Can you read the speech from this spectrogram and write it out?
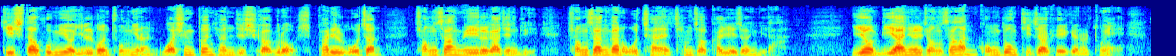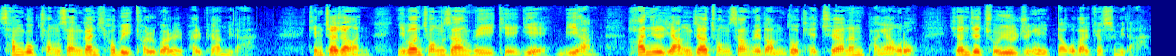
기시다 후미오 일본 총리는 워싱턴 현지 시각으로 18일 오전 정상회의를 가진 뒤 정상 간 오찬에 참석할 예정입니다. 이어 미한일 정상은 공동 기자회견을 통해 삼국 정상 간 협의 결과를 발표합니다. 김 차장은 이번 정상회의 계기에 미한, 한일 양자 정상회담도 개최하는 방향으로 현재 조율 중에 있다고 밝혔습니다.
